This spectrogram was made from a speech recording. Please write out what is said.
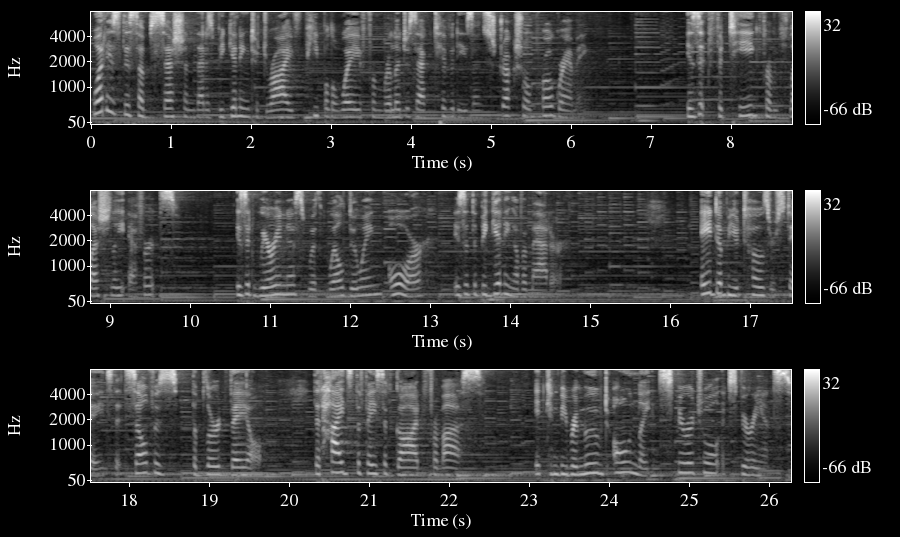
What is this obsession that is beginning to drive people away from religious activities and structural programming? Is it fatigue from fleshly efforts? Is it weariness with well doing? Or is it the beginning of a matter? A.W. Tozer states that self is the blurred veil that hides the face of God from us. It can be removed only in spiritual experience,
